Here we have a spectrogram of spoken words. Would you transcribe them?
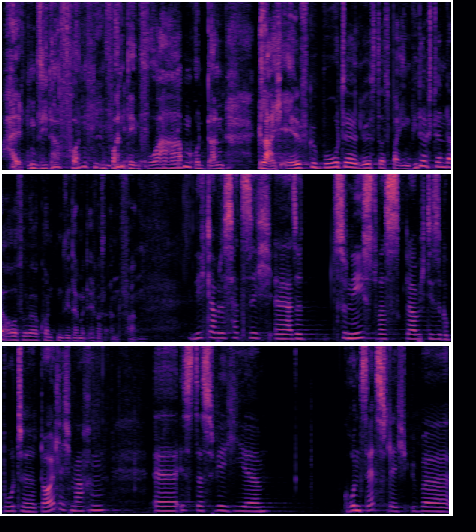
halten Sie davon, von dem Vorhaben? Und dann gleich elf Gebote. Löst das bei Ihnen Widerstände aus oder konnten Sie damit etwas anfangen? Ich glaube, das hat sich, äh, also zunächst, was, glaube ich, diese Gebote deutlich machen, äh, ist, dass wir hier grundsätzlich über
